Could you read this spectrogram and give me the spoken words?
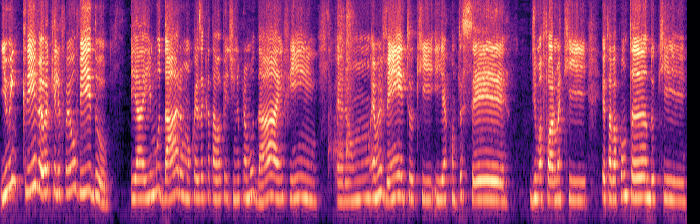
e o incrível é que ele foi ouvido. E aí mudaram uma coisa que eu estava pedindo para mudar, enfim, era um, é um evento que ia acontecer de uma forma que eu estava apontando que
